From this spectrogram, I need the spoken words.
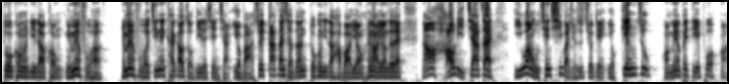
多空的力道空有没有符合？有没有符合今天开高走低的现象？有吧？所以大单小单多空力道好不好用？很好用，对不对？然后好礼加在一万五千七百九十九点有跟住啊，没有被跌破啊，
